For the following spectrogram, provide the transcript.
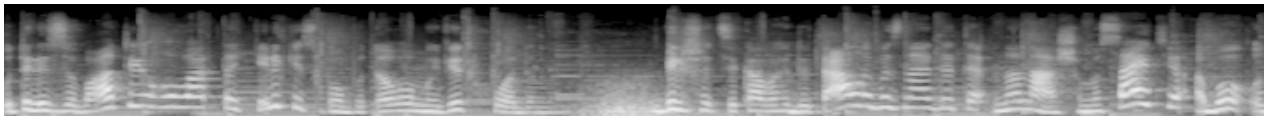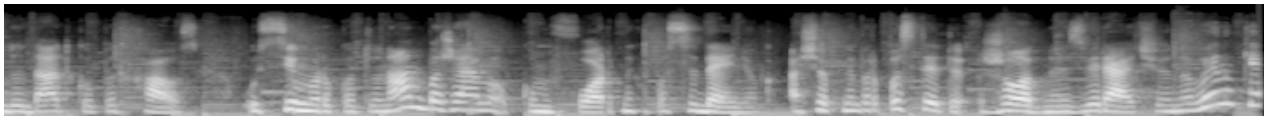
Утилізувати його варто тільки з побутовими відходами. Більше цікавих деталей ви знайдете на нашому сайті або у додатку Петхаус. Усім моркотунам бажаємо комфортних посиденьок. А щоб не пропустити жодної звірячої новинки,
